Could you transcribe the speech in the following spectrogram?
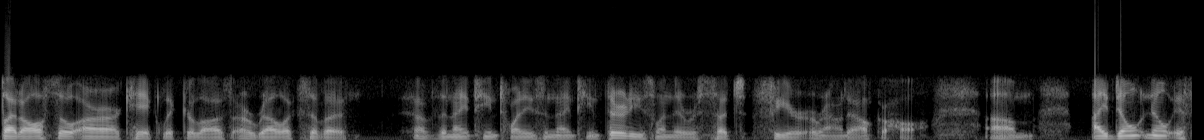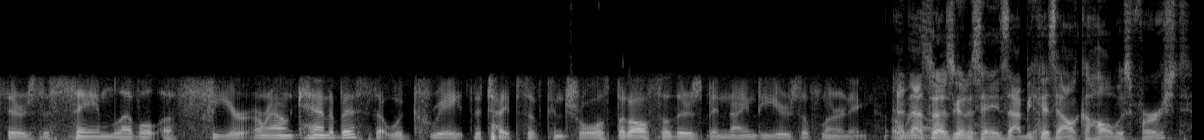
but also our archaic liquor laws are relics of a of the 1920s and 1930s when there was such fear around alcohol. Um, I don't know if there's the same level of fear around cannabis that would create the types of controls, but also there's been 90 years of learning. And that's what I was going to say. Is that because alcohol was first?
